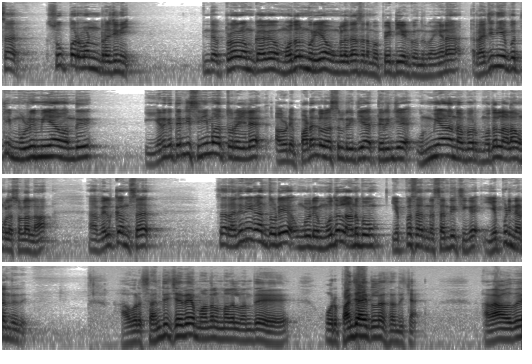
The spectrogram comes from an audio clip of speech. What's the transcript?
Sir super one Rajini. இந்த ப்ரோக்ராமுக்காக முதல் முறையாக உங்களை தான் சார் நம்ம பேட்டி எடுக்க வந்திருக்கோம். ஏன்னா ரஜினியை பற்றி முழுமையாக வந்து எனக்கு தெரிஞ்சு சினிமா துறையில் அவருடைய படங்கள் வசூல் ரீதியாக தெரிஞ்ச உண்மையான நபர் முதல் ஆளாக உங்களை சொல்லலாம். வெல்கம் சார். சார் ரஜினிகாந்தோடைய உங்களுடைய முதல் அனுபவம் எப்போ சார் நான் சந்திச்சிங்க? எப்படி நடந்தது? அவர் சந்தித்ததே முதல் முதல் வந்து ஒரு பஞ்சாயத்தில் தான் சந்தித்தேன் அதாவது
